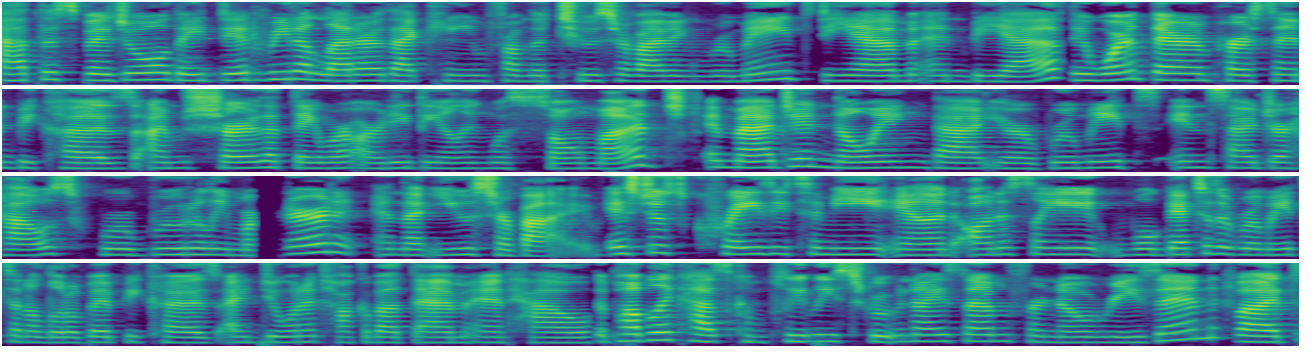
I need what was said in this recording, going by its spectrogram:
At this vigil, they did read a letter that came from the two surviving roommates, DM and BF. They weren't there in person because I'm sure that they were already dealing with so much. Imagine knowing that your roommates inside your house were brutally murdered and that you survived. It's just crazy to me. And honestly, we'll get to the roommates in a little bit because I do want to talk about them and how the public has completely scrutinized them for no reason. But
